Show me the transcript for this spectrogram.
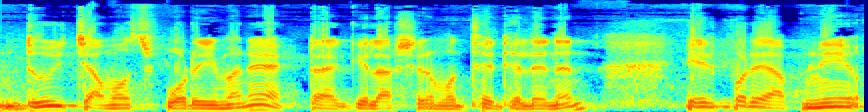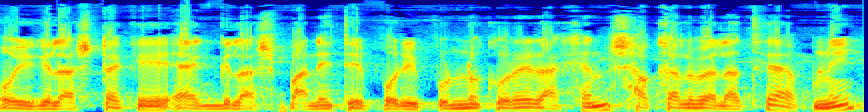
দুই চামচ পরিমাণে একটা গ্লাসের মধ্যে ঢেলে নেন। এরপরে আপনি ওই গ্লাসটাকে এক গ্লাস পানিতে পরিপূর্ণ করে রাখেন। সকালবেলাতে আপনি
